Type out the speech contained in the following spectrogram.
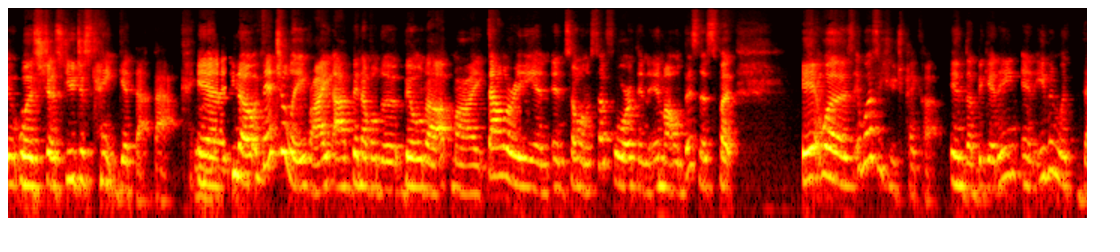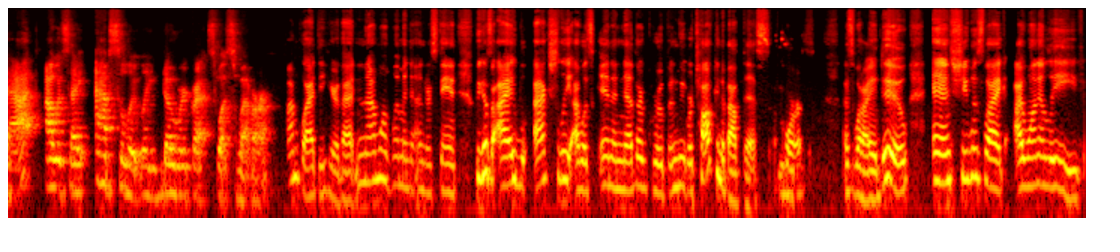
it was just you just can't get that back mm-hmm. and you know eventually right i've been able to build up my salary and, and so on and so forth and in my own business but it was it was a huge pay cut in the beginning and even with that i would say absolutely no regrets whatsoever I'm glad to hear that. And I want women to understand because I actually I was in another group and we were talking about this, of mm-hmm. course, that's what I do. And she was like, I want to leave.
